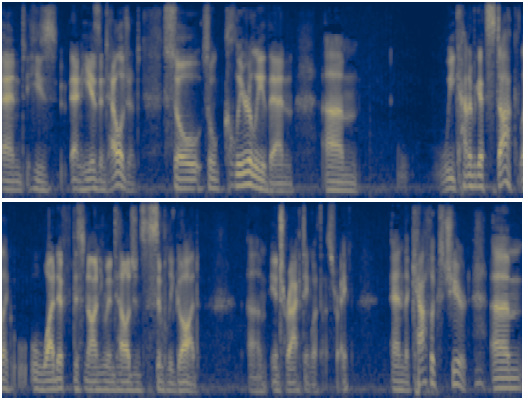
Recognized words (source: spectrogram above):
and he's and he is intelligent. So so clearly then um, we kind of get stuck. Like, what if this non-human intelligence is simply God um, interacting with us, right? And the Catholics cheered. Um,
